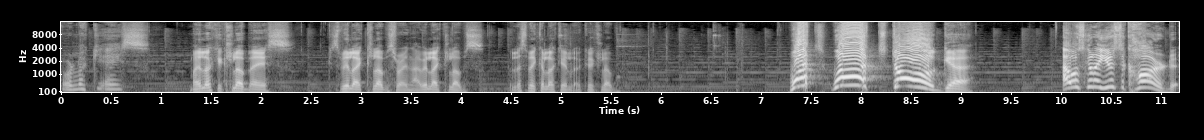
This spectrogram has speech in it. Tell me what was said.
or lucky ace. My lucky club ace. Because we like clubs right now. We like clubs. Let's make a lucky lucky club. What? What? Dog! I was gonna use the card!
